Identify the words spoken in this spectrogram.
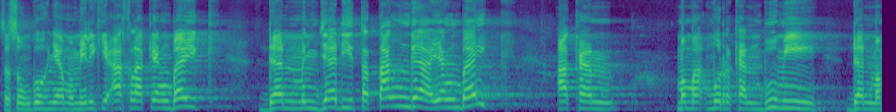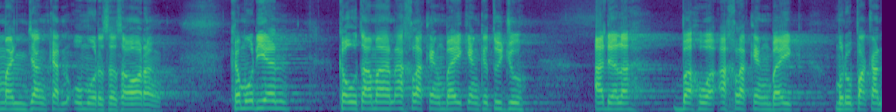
Sesungguhnya memiliki akhlak yang baik dan menjadi tetangga yang baik akan memakmurkan bumi dan memanjangkan umur seseorang. Kemudian keutamaan akhlak yang baik yang ketujuh adalah bahwa akhlak yang baik merupakan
